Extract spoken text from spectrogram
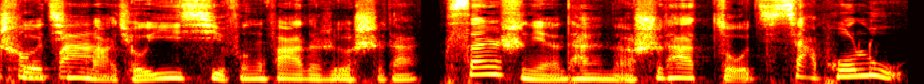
车轻马球、意气风发的这个时代。三十年代呢，是他走下坡路，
